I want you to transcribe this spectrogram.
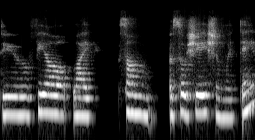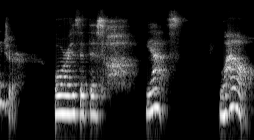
Do you feel like some association with danger? Or is it this, yes, wow,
